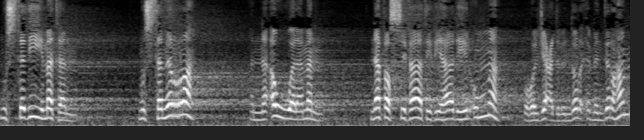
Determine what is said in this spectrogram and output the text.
مستديمة مستمرة أن أول من نفى الصفات في هذه الأمة وهو الجعد بن درهم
